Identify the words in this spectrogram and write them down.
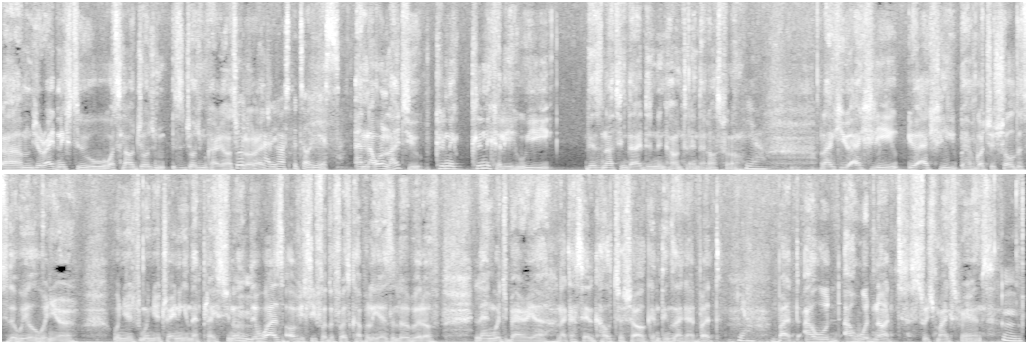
Um, you're right next to what's now George is George Mukhari George Hospital, right? Mukhari Hospital, yes. And I won't lie to you, clinic, clinically, we there's nothing that I didn't encounter in that hospital. Yeah. like you actually you actually have got your shoulder to the wheel when you're when you're when you're training in that place. You know, Mm. there was obviously for the first couple of years a little bit of language barrier, like I said, culture shock and things like that. But Yeah. but I would I would not switch my experience. Mm.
